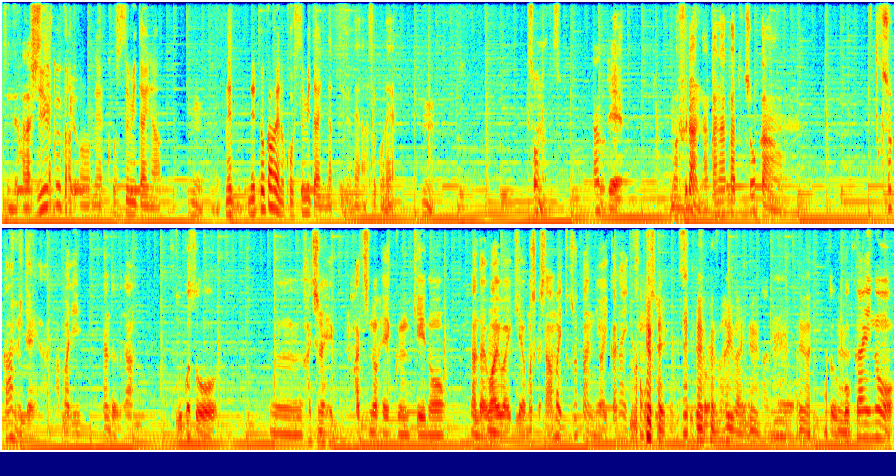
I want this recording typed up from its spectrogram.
全然話自由空間のね、個室みたいな、うんネネットカフェの個室みたいになってるよね、あそこね。うん、そうなんですよ。なので、まあ、普段なかなか図書館、図書館みたいな、あまり、なんだろうな、それこそ、うーん、八戸、八戸くん系の、なんだ、うんワイワイ系はもしかしたらあんまり図書館には行かないかもしれないんですけど、ワイワイ、うん。あの、ワイワイ。あとうん5階の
